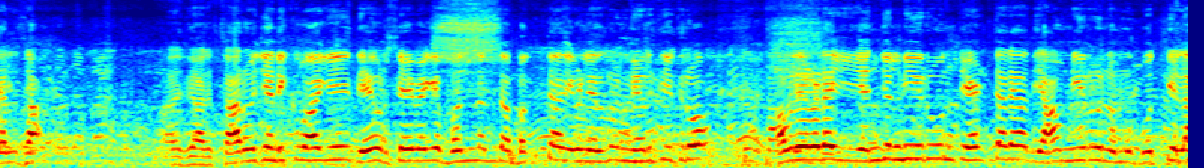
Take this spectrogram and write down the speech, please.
ಕೆಲಸ. ಸಾರ್ವಜನಿಕವಾಗಿ ದೇವ್ರ ಸೇವೆಗೆ ಬಂದಂಥ ಭಕ್ತಾದಿಗಳೆಲ್ಲರೂ ನೆರೆದಿದ್ರು. ಅವರೆಗಡೆ ಈ ಎಂಜಲ್ ನೀರು ಅಂತ ಹೇಳ್ತಾರೆ. ಅದು ಯಾವ ನೀರು ನಮಗೆ ಗೊತ್ತಿಲ್ಲ.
